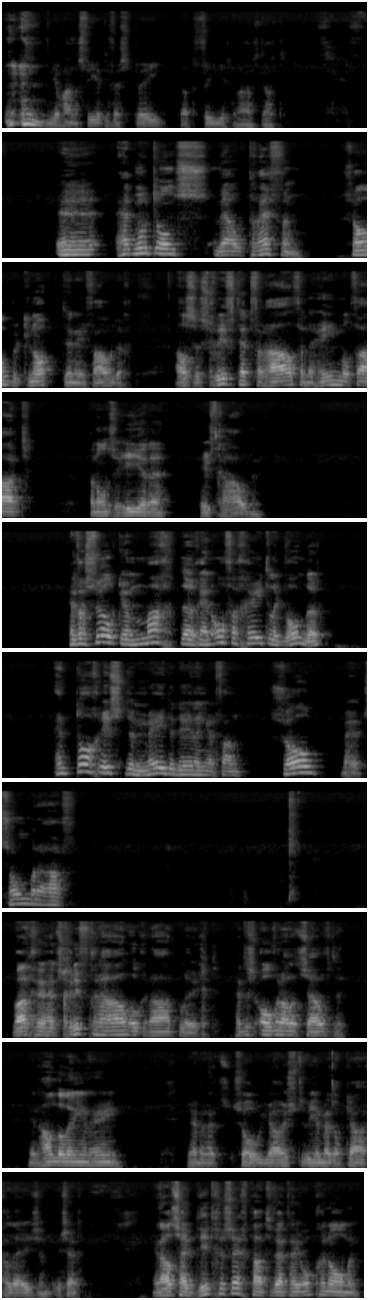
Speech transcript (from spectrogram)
Johannes 14, vers 2 tot 4 was dat. Uh, het moet ons wel treffen, zo beknopt en eenvoudig, als de schrift het verhaal van de hemelvaart van onze Here heeft gehouden. Het was zulke machtig en onvergetelijk wonder, en toch is de mededeling ervan zo bij het sombere af. Waar ge het schriftverhaal ook raadpleegt, het is overal hetzelfde, in handelingen heen. We hebben het zojuist weer met elkaar gelezen, is het. En als hij dit gezegd had, werd hij opgenomen,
